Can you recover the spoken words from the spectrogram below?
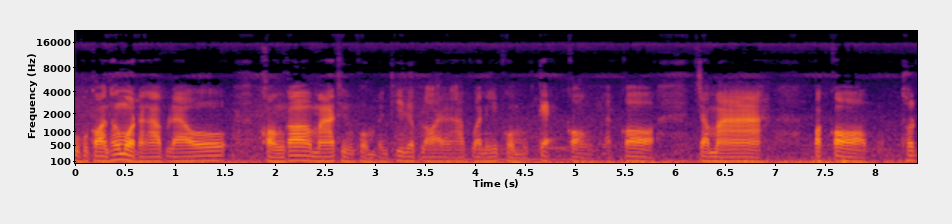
อุปกรณ์ทั้งหมดนะครับ แล้วของก็มาถึงผมเป็นที่เรียบร้อยนะครับ วันนี้ผมแกะกล่องแล้วก็จะมาประกอบทด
